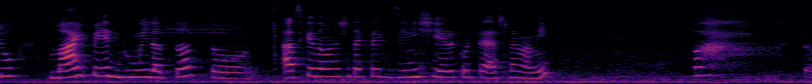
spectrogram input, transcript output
to my page Bhumi Dutta. তো আজকে তোমাদের সাথে একটা জিনিস শেয়ার করতে আসলাম আমি। তো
